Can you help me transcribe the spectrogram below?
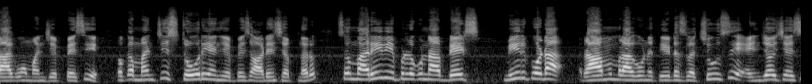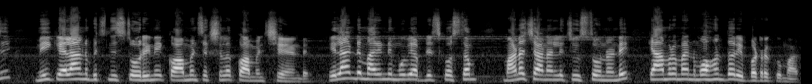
రాఘవం అని చెప్పేసి ఒక మంచి స్టోరీ అని చెప్పేసి ఆడియన్స్ చెప్తున్నారు. సో మరి ఇప్పుడు ఉన్న అప్డేట్స్ మీరు కూడా రామం రాఘవుని థియేటర్స్లో చూసి ఎంజాయ్ చేసి మీకు ఎలా అనిపించింది స్టోరీని కామెంట్ సెక్షన్లో కామెంట్ చేయండి. ఇలాంటి మరిన్ని మూవీ అప్డేట్స్ కోసం మన ఛానల్ని చూస్తూ ఉండండి. కెమెరామ్యాన్ మోహన్తో reporter Kumar.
